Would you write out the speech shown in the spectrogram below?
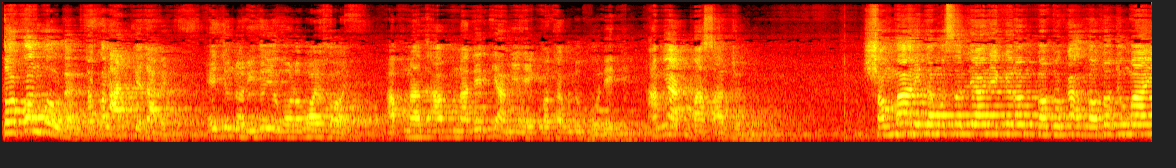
তখন বলবেন, তখন আটকে যাবেন। এই জন্য হৃদয় ভয় হয়। আপনার আপনাদেরকে আমি এই কথাগুলো বলে দিই। আমি আর বাঁচার জন্য। সম্মানিত মুসল্লিয়ানে কেরম গত জুমায়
